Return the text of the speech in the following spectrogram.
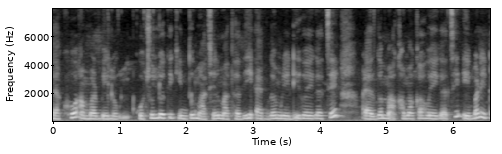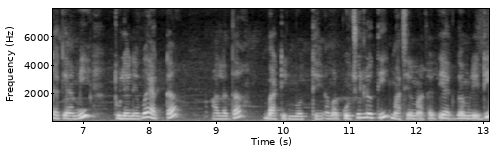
দেখো আমার বেলো কচুরলতি কিন্তু মাছের মাথা দিয়ে একদম রেডি হয়ে গেছে আর একদম মাখা মাখা হয়ে গেছে। এবার এটাকে আমি তুলে নেব একটা আলাদা বাটির মধ্যে। আমার কচুরলতি মাছের মাথা দিয়ে একদম রেডি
